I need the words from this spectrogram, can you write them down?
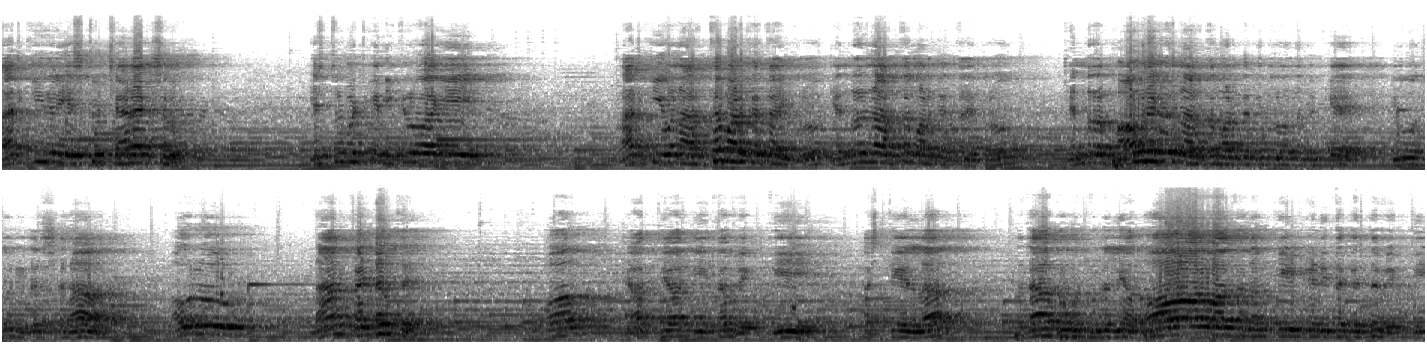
ರಾಜಕೀಯದಲ್ಲಿ ಎಷ್ಟು ಚಾಣಾಕ್ಷರು, ಎಷ್ಟು ಮಟ್ಟಿಗೆ ನಿಖರವಾಗಿ ರಾಜಕೀಯವನ್ನು ಅರ್ಥ ಮಾಡ್ಕೊತಾ ಇದ್ರು, ಜನರನ್ನ ಅರ್ಥ ಮಾಡ್ಕೊತಾ ಇದ್ರು, ಜನರ ಭಾವನೆಗಳನ್ನ ಅರ್ಥ ಮಾಡ್ಕೊತಿದ್ರು ಅನ್ನೋದಕ್ಕೆ ಇದು ಒಂದು ನಿದರ್ಶನ. ಅವರು ನಾನು ಕಂಡಂತೆ ವ್ಯಕ್ತಿ ಅಷ್ಟೇ ಅಲ್ಲ, ಪ್ರಜಾಪ್ರಭುತ್ವದಲ್ಲಿ ಅಪಾರವಾದ ನಂಬಿಕೆ ಇಟ್ಕೊಂಡಿರ್ತಕ್ಕಂಥ ವ್ಯಕ್ತಿ.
